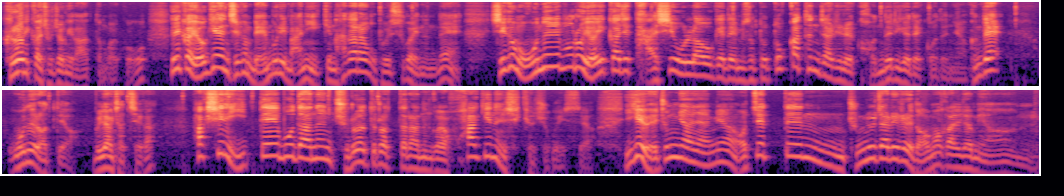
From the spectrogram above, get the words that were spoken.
그러니까 조정이 나왔던 걸 거고. 그러니까 여기엔 지금 매물이 많이 있긴 하다라고 볼 수가 있는데 지금 오늘부로 여기까지 다시 올라오게 되면서 또 똑같은 자리를 건드리게 됐거든요. 근데 오늘 어때요? 물량 자체가? 확실히 이때보다는 줄어들었다라는 걸 확인을 시켜주고 있어요. 이게 왜 중요하냐면 어쨌든 중요 자리를 넘어가려면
